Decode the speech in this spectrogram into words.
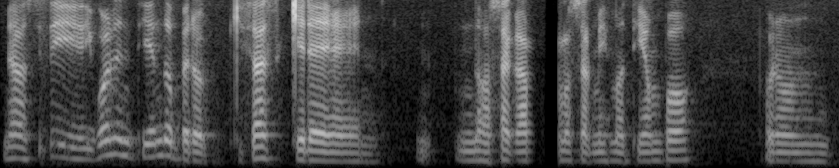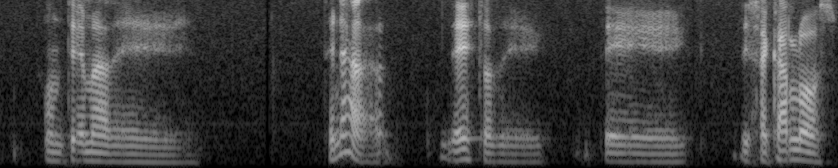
No, sí, igual entiendo, pero quizás quieren no sacarlos al mismo tiempo por un, un tema de, de nada, de esto, de, de, de sacarlos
